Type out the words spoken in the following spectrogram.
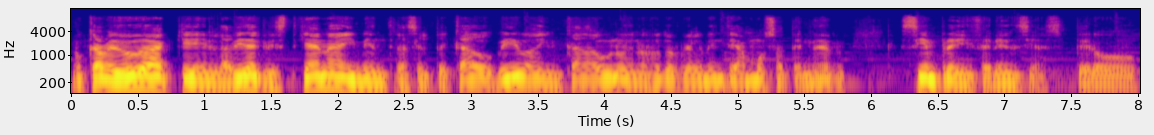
No cabe duda que en la vida cristiana y mientras el pecado viva en cada uno de nosotros realmente vamos a tener siempre diferencias, pero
